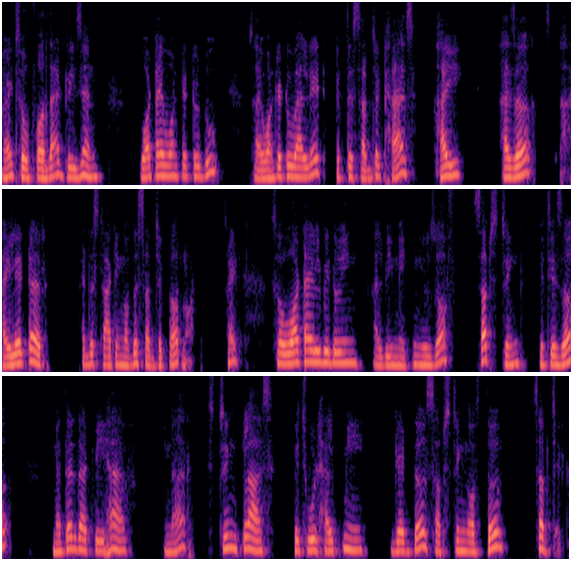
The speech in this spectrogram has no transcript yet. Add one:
Right. So for that reason, what I wanted to do, so I wanted to validate if the subject has high as a highlighter at the starting of the subject or not, right? So what I'll be doing, I'll be making use of substring, which is a method that we have in our string class, which would help me get the substring of the subject.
